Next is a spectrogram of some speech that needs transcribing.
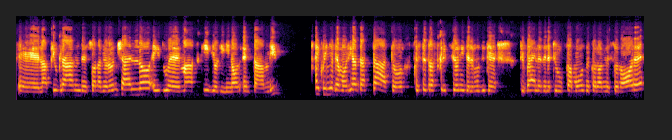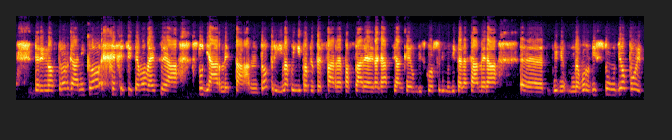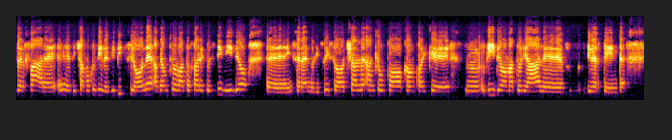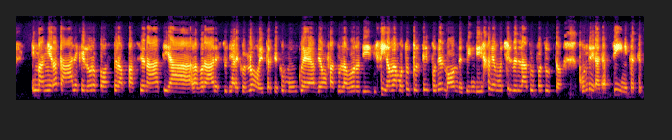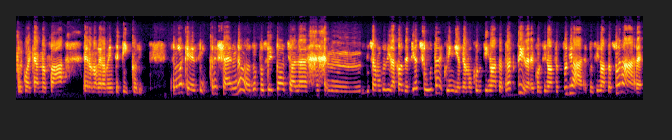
eh, la più grande suona violoncello e i due maschi violino entrambi. E quindi abbiamo riadattato queste trascrizioni delle musiche più belle, delle più famose colonne sonore. Per il nostro organico e ci siamo messe a studiarle tanto prima, quindi proprio per far passare ai ragazzi anche un discorso di musica da camera, eh, quindi un lavoro di studio, poi per fare eh, diciamo così l'esibizione abbiamo provato a fare questi video eh, inserendoli sui social anche un po' con qualche mh, mm, video amatoriale divertente in maniera tale che loro fossero appassionati a lavorare e studiare con noi, perché comunque abbiamo fatto un lavoro di, di fino, avevamo tutto il tempo del mondo e quindi abbiamo cesellato un po' tutto con dei ragazzini, perché poi qualche anno fa erano veramente piccoli. Solo che sì, crescendo, dopo sui social, diciamo così, la cosa è piaciuta e quindi abbiamo continuato a trascrivere, continuato a studiare, continuato a suonare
